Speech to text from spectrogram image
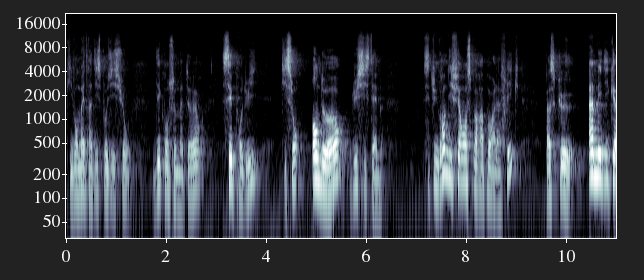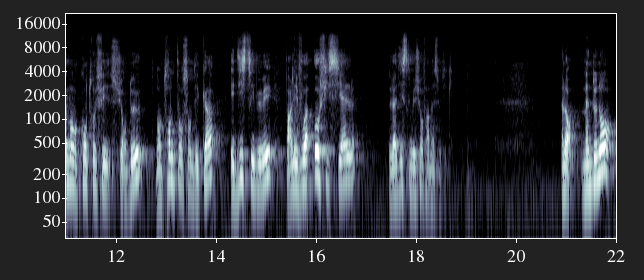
qui vont mettre à disposition des consommateurs ces produits qui sont en dehors du système. C'est une grande différence par rapport à l'Afrique parce qu'un médicament contrefait sur deux, dans 30% des cas, est distribué par les voies officielles de la distribution pharmaceutique. Alors, maintenant,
